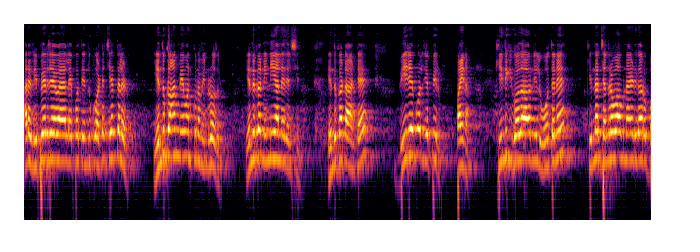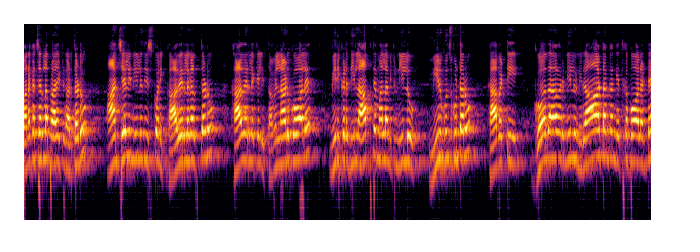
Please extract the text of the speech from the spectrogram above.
అరే రిపేర్ చేయాలి లేకపోతే ఎందుకు అంటే చేస్తలేడు. ఎందుకా అని మేము అనుకున్నాం ఇన్ని రోజులు? ఎందుకని నిన్నయాలనే తెలిసింది. ఎందుకట అంటే బీజేపీ వాళ్ళు చెప్పిర్రు పైన కిందికి గోదావరి నీళ్ళు పోతేనే కింద చంద్రబాబు నాయుడు గారు బనకచెర్ల ప్రాజెక్టు కడతాడు ఆంచేలి నీళ్ళు తీసుకొని కావేరిలో కలుపుతాడు. కావేరీలోకి వెళ్ళి తమిళనాడు మీరు ఇక్కడ దీనిలో ఆపితే మళ్ళీ ఇటు నీళ్ళు మీరు గుంజుకుంటారు. కాబట్టి గోదావరి నీళ్ళు నిరాటంకంగా ఎత్తుకపోవాలంటే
